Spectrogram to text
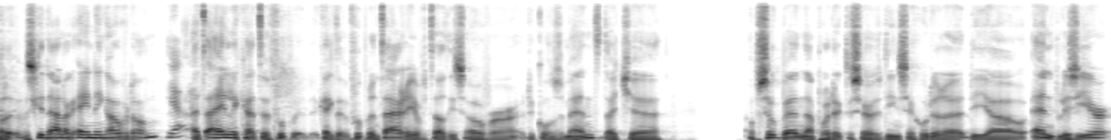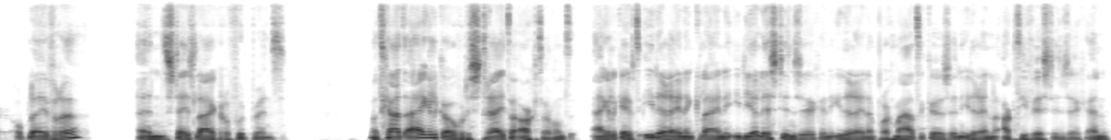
oh. Misschien daar nog één ding over dan. Ja? Uiteindelijk gaat de footprint... Kijk, de footprintariër vertelt iets over de consument. Dat je op zoek bent naar producten, services, diensten en goederen die jou en plezier opleveren en steeds lagere footprint. Maar het gaat eigenlijk over de strijd daarachter. Want eigenlijk heeft iedereen een kleine idealist in zich en iedereen een pragmaticus en iedereen een activist in zich. En,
